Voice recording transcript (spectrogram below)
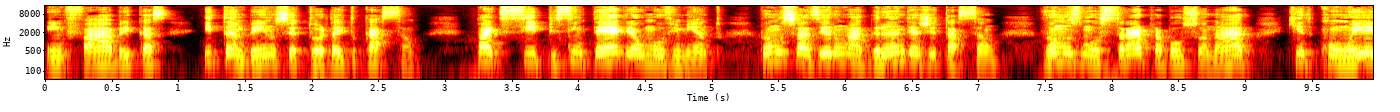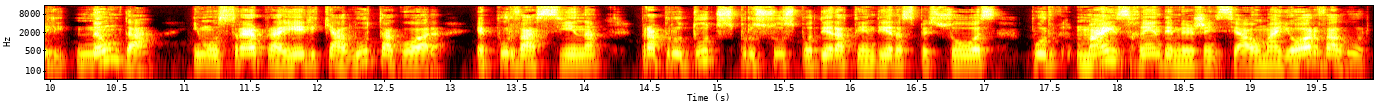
em fábricas e também no setor da educação. Participe, se integre ao movimento. Vamos fazer uma grande agitação. Vamos mostrar para Bolsonaro que com ele não dá e mostrar para ele que a luta agora é por vacina, para produtos para o SUS poder atender as pessoas, por mais renda emergencial, maior valor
